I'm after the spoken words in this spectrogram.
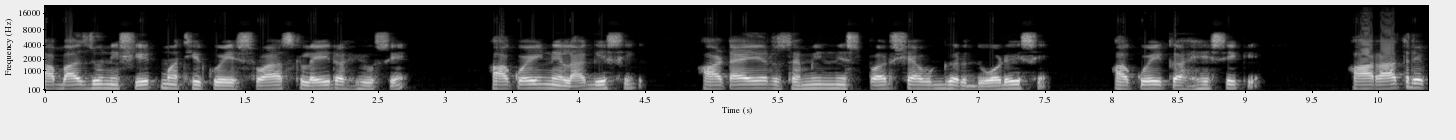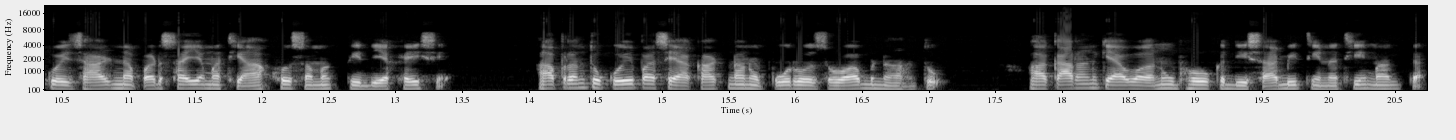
આ બાજુની સીટમાંથી કોઈ શ્વાસ લઈ રહ્યું છે? આ કોઈને લાગે છે કે, આ ટાયર જમીનને સ્પર્શ્યા વગર દોડે છે? આ કોઈ કહે છે કે, આ રાત્રે કોઈ ઝાડના પડછાયામાંથી આંખો ચમકતી દેખાય છે? આ પરંતુ કોઈ પાસે આ ઘટનાનો પૂરો જવાબ ન હતો. આ કારણ કે આવા અનુભવો કદી સાબિતી નથી માંગતા.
